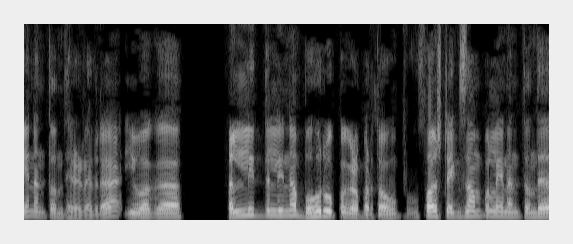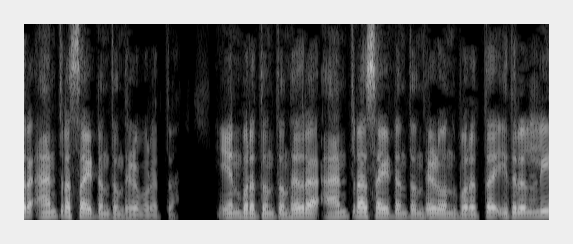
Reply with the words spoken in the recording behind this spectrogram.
ಏನಂತಂದ್ ಹೇಳಿದ್ರೆ, ಇವಾಗ ಕಲ್ಲಿದ್ದಲಿನ ಬಹುರೂಪಗಳು ಬರ್ತಾವ. ಫಸ್ಟ್ ಎಕ್ಸಾಂಪಲ್ ಏನಂತಂದ್ರೆ ಆಂಥ್ರಸೈಟ್ ಅಂತಂದ್ ಹೇಳಿ ಬರುತ್ತೆ. ಏನ್ ಬರುತ್ತೆ ಅಂತಂದ್ ಹೇಳಿದ್ರೆ ಆಂಥ್ರಾಸೈಟ್ ಅಂತಂದ್ ಹೇಳಿ ಒಂದು ಬರುತ್ತೆ. ಇದರಲ್ಲಿ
